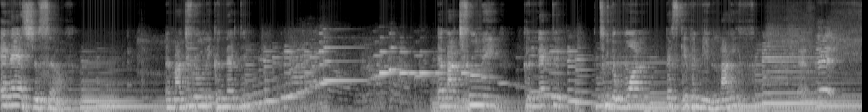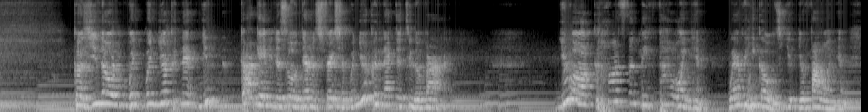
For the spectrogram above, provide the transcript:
and ask yourself, am I truly connected? Am I truly connected to the one that's giving me life? That's it. Because you know, when, when you're connected, you, God gave me this little demonstration. When you're connected to the vine, you are constantly following him. Wherever he goes, you, you're following him.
